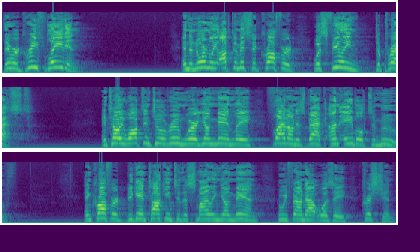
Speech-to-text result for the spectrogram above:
They were grief laden. And the normally optimistic Crawford was feeling depressed until he walked into a room where a young man lay flat on his back, unable to move. And Crawford began talking to the smiling young man who we found out was a Christian.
